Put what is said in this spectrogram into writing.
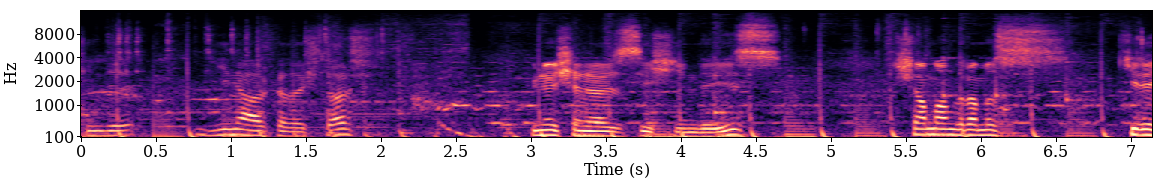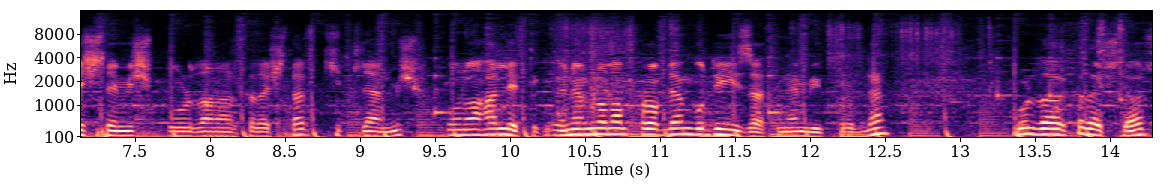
Şimdi yine arkadaşlar güneş enerjisi işindeyiz. Şamandıramız kireçlemiş buradan arkadaşlar kitlenmiş. Bunu hallettik. Önemli olan problem bu değil zaten en büyük problem. Burada arkadaşlar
